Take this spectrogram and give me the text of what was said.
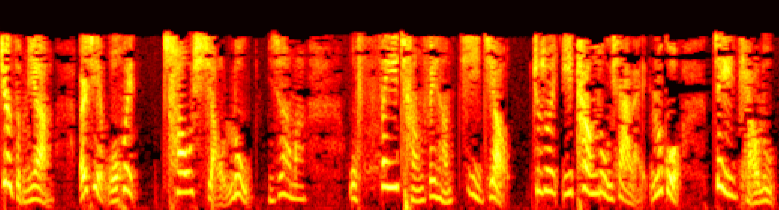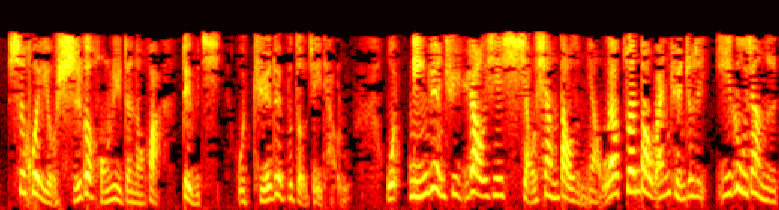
就怎么样？而且我会抄小路，你知道吗？我非常非常计较。就说一趟路下来，如果这一条路是会有十个红绿灯的话，对不起，我绝对不走这一条路。我宁愿去绕一些小巷道，怎么样？我要钻到完全就是一路这样子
